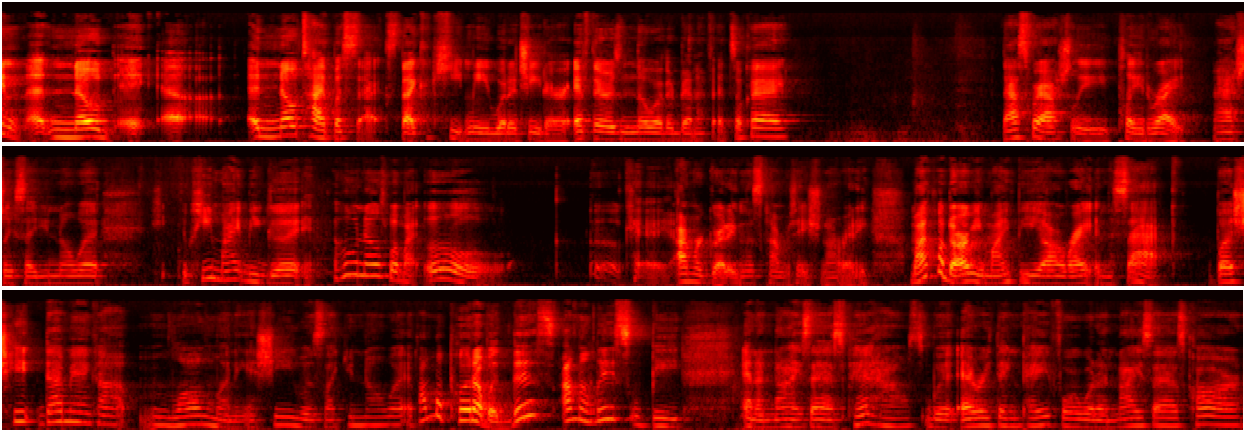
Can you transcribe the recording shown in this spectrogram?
ain't uh, no. Uh, and no type of sex that could keep me with a cheater if there's no other benefits, okay? That's where Ashley played right. Ashley said, you know what? He, he might be good. Who knows what my, oh, okay. I'm regretting this conversation already. Michael Darby might be all right in the sack, But she that man got long money and she was like, you know what? If I'm gonna put up with this, I'm at least be in a nice ass penthouse with everything paid for with a nice ass car.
